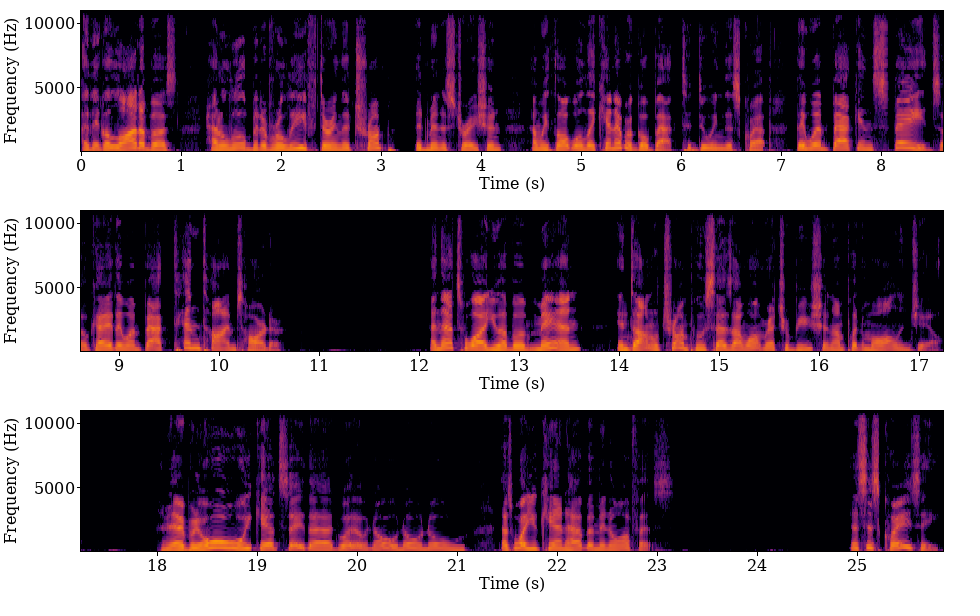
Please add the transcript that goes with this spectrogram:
I think a lot of us had a little bit of relief during the Trump administration, and we thought, well, they can never go back to doing this crap. They went back in spades, okay? They went back 10 times harder. And that's why you have a man in Donald Trump who says, I want retribution. I'm putting them all in jail. And everybody, oh, we can't say that. Well, no, no, no. That's why you can't have him in office. This is crazy.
